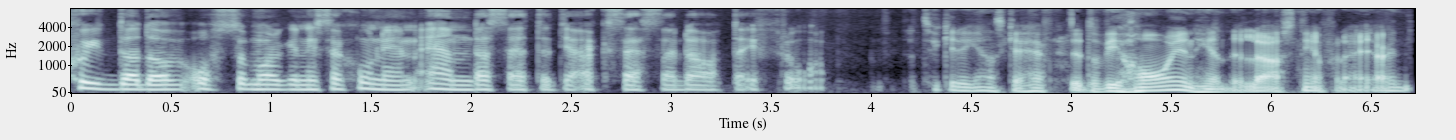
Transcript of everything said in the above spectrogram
skyddad av oss som organisation är det enda sättet jag accessar data ifrån. Jag tycker det är ganska häftigt och vi har ju en hel del lösningar för det. Jag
